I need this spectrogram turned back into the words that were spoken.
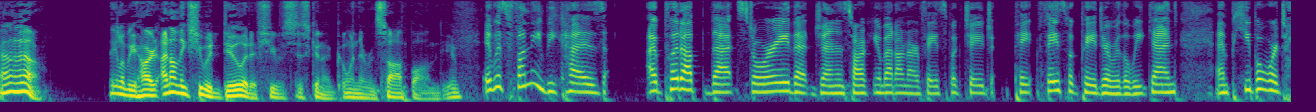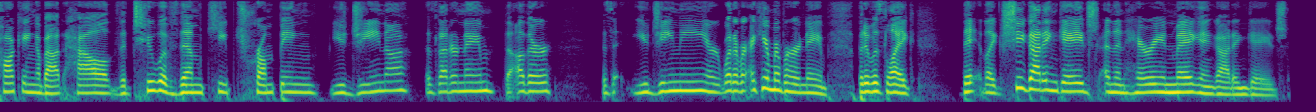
I don't know. I think it'll be hard. I don't think she would do it if she was just going to go in there and softball. Them, do you? It was funny because I put up that story that Jen is talking about on our Facebook page, pa- Facebook page over the weekend, and people were talking about how the two of them keep trumping Eugenia. Is that her name? The other is it Eugenie or whatever? I can't remember her name, but it was like they like she got engaged, and then Harry and Meghan got engaged,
